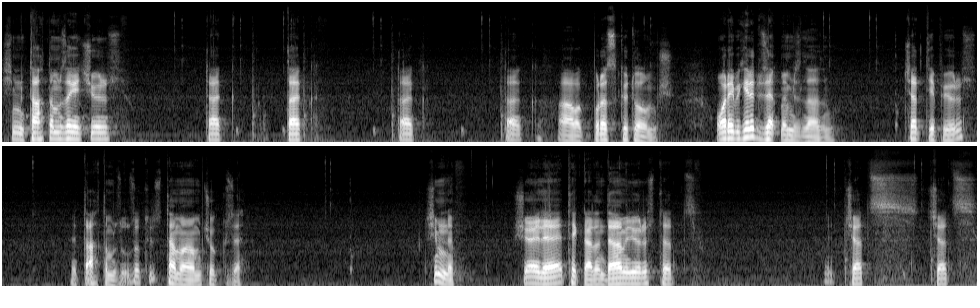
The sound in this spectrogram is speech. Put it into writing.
Şimdi tahtamıza geçiyoruz. Tak tak tak tak. Aa bak burası kötü olmuş. Orayı bir kere düzeltmemiz lazım. Çat yapıyoruz. Ve tahtamızı uzatıyoruz. Tamam çok güzel. Şimdi şöyle tekrardan devam ediyoruz. Tat. Çat çat.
